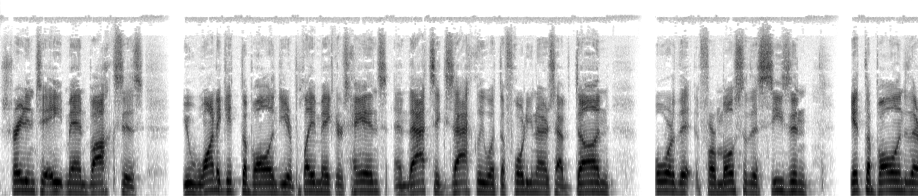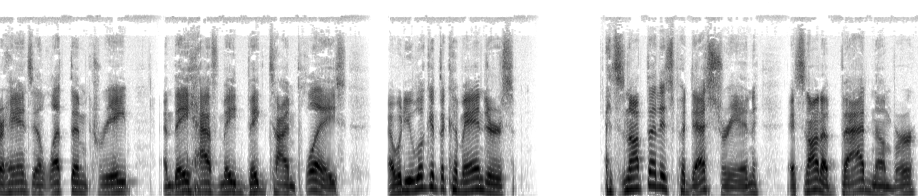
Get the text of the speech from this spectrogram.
straight into eight man boxes. You want to get the ball into your playmakers' hands, and that's exactly what the 49ers have done for the for most of the season. Get the ball into their hands and let them create, and they have made big time plays. And when you look at the Commanders, it's not that it's pedestrian. It's not a bad number.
